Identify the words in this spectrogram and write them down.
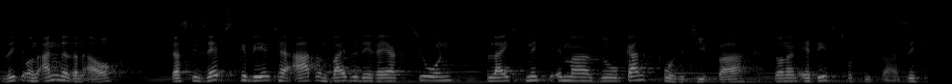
sich und anderen auch, dass die selbstgewählte Art und Weise der Reaktion vielleicht nicht immer so ganz positiv war, sondern eher destruktiv war. Sich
